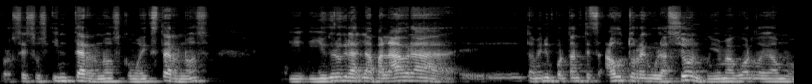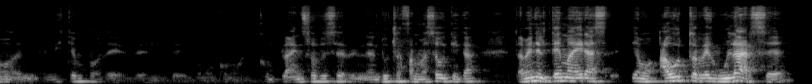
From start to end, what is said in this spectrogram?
procesos internos como externos. Y, yo creo que la, palabra eh, también importante es autorregulación, porque yo me acuerdo, digamos, en, mis tiempos de, como, compliance officer en la industria farmacéutica, también el tema era, digamos, autorregularse.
